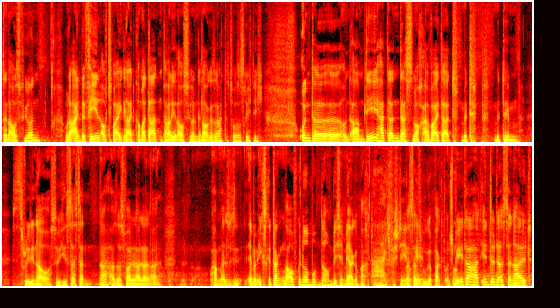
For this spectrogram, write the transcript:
dann ausführen. Oder ein Befehl auf zwei Gleitkomma-Daten parallel ausführen, genau gesagt. So ist es richtig. Und, äh, und AMD hat dann das noch erweitert mit, mit dem 3D Now, so hieß das dann. Ne? Also das war dann halt haben also den MMX-Gedanken aufgenommen und noch ein bisschen mehr gemacht. Ah, ich verstehe. Was okay. dazu gepackt. Und später hat Intel das dann halt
